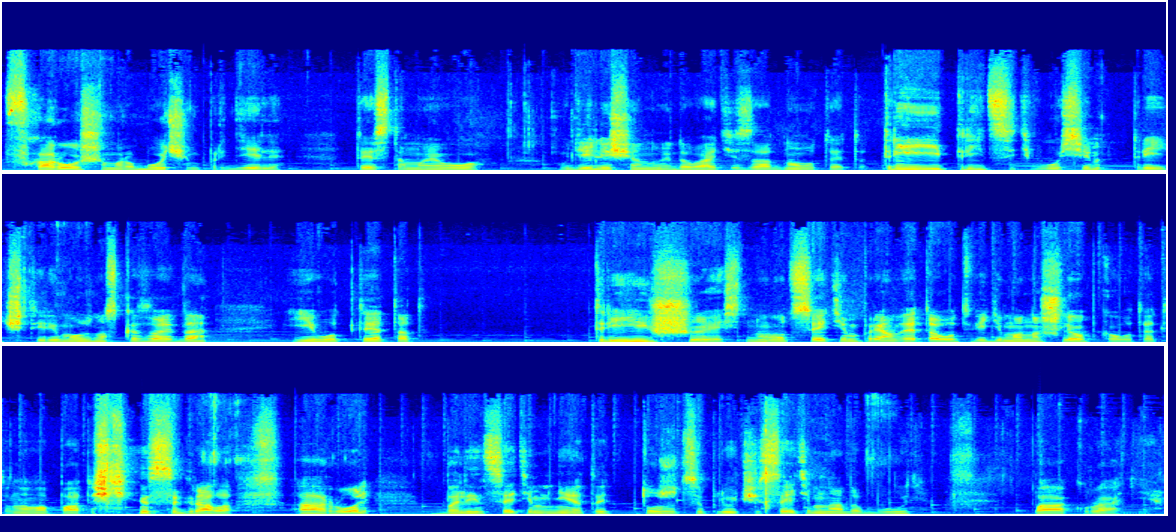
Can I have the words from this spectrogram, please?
в хорошем рабочем пределе теста моего удилища. Ну и давайте заодно вот это. 3,38, 3,4 можно сказать, да. И вот этот 3,6. Ну вот с этим прям, это вот видимо нашлепка вот это на лопаточке сыграла а, роль. Блин, с этим нет, это тоже цеплючий. С этим надо будет поаккуратнее.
